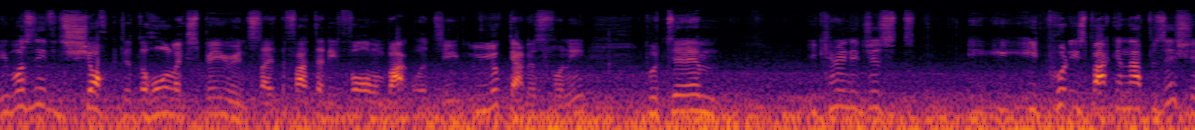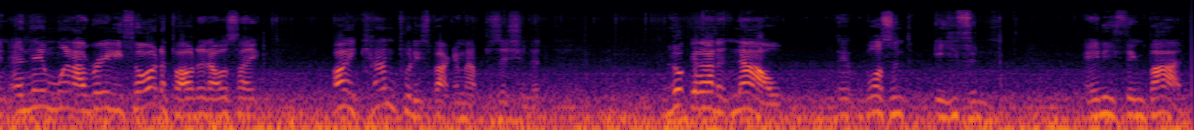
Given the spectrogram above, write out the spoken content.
He wasn't even shocked at the whole experience, like the fact that he'd fallen backwards. He looked at us funny, but um, he kind of just he, he put his back in that position. And then when I really thought about it, I was like, he can put his back in that position. And looking at it now, it wasn't even anything bad.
